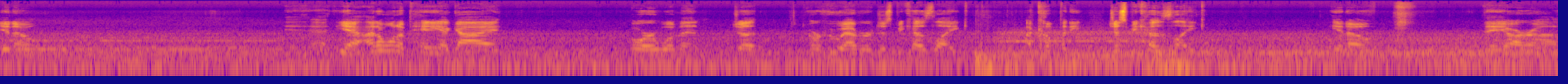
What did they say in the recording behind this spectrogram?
you know yeah I don't want to pay a guy or a woman just or whoever just because like a company just because like you know they are uh,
